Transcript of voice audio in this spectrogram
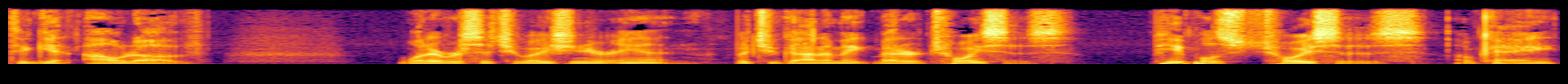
to get out of whatever situation you're in. But you got to make better choices. People's choices, okay,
